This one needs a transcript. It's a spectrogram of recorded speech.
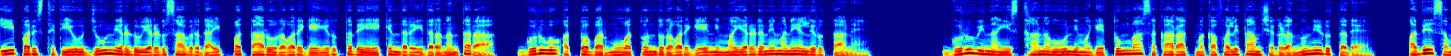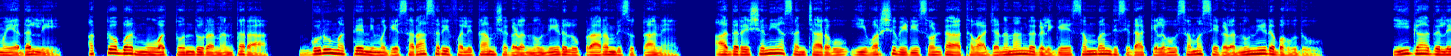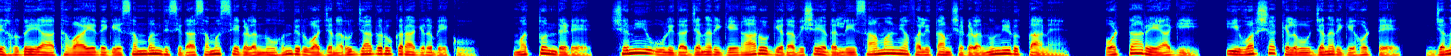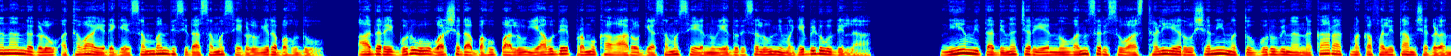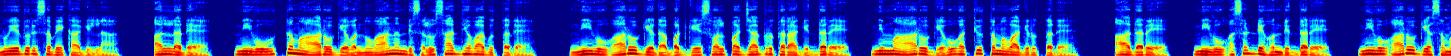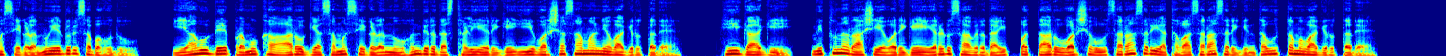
ಈ ಪರಿಸ್ಥಿತಿಯು ಜೂನ್ ಎರಡು ಎರಡು ಸಾವಿರದ ಇಪ್ಪತ್ತಾರರವರೆಗೆ ಇರುತ್ತದೆ, ಏಕೆಂದರೆ ಇದರ ನಂತರ ಗುರುವು ಅಕ್ಟೋಬರ್ ಮೂವತ್ತೊಂದರವರೆಗೆ ನಿಮ್ಮ ಎರಡನೇ ಮನೆಯಲ್ಲಿರುತ್ತಾನೆ. ಗುರುವಿನ ಈ ಸ್ಥಾನವು ನಿಮಗೆ ತುಂಬಾ ಸಕಾರಾತ್ಮಕ ಫಲಿತಾಂಶಗಳನ್ನು ನೀಡುತ್ತದೆ. ಅದೇ ಸಮಯದಲ್ಲಿ, ಅಕ್ಟೋಬರ್ ಮೂವತ್ತೊಂದರ ನಂತರ, ಗುರು ಮತ್ತೆ ನಿಮಗೆ ಸರಾಸರಿ ಫಲಿತಾಂಶಗಳನ್ನು ನೀಡಲು ಪ್ರಾರಂಭಿಸುತ್ತಾನೆ. ಆದರೆ ಶನಿಯ ಸಂಚಾರವು ಈ ವರ್ಷವಿಡೀ ಸೊಂಟ ಅಥವಾ ಜನನಾಂಗಗಳಿಗೆ ಸಂಬಂಧಿಸಿದ ಕೆಲವು ಸಮಸ್ಯೆಗಳನ್ನು ನೀಡಬಹುದು. ಈಗಾಗಲೇ ಹೃದಯ ಅಥವಾ ಎದೆಗೆ ಸಂಬಂಧಿಸಿದ ಸಮಸ್ಯೆಗಳನ್ನು ಹೊಂದಿರುವ ಜನರು ಜಾಗರೂಕರಾಗಿರಬೇಕು. ಮತ್ತೊಂದೆಡೆ, ಶನಿಯು ಉಳಿದ ಜನರಿಗೆ ಆರೋಗ್ಯದ ವಿಷಯದಲ್ಲಿ ಸಾಮಾನ್ಯ ಫಲಿತಾಂಶಗಳನ್ನು ನೀಡುತ್ತಾನೆ. ಒಟ್ಟಾರೆಯಾಗಿ, ಈ ವರ್ಷ ಕೆಲವು ಜನರಿಗೆ ಹೊಟ್ಟೆ, ಜನನಾಂಗಗಳು ಅಥವಾ ಎದೆಗೆ ಸಂಬಂಧಿಸಿದ ಸಮಸ್ಯೆಗಳು ಇರಬಹುದು. ಆದರೆ ಗುರುವು ವರ್ಷದ ಬಹುಪಾಲು ಯಾವುದೇ ಪ್ರಮುಖ ಆರೋಗ್ಯ ಸಮಸ್ಯೆಯನ್ನು ಎದುರಿಸಲು ನಿಮಗೆ ಬಿಡುವುದಿಲ್ಲ. ನಿಯಮಿತ ದಿನಚರಿಯನ್ನು ಅನುಸರಿಸುವ ಸ್ಥಳೀಯರು ಶನಿ ಮತ್ತು ಗುರುವಿನ ನಕಾರಾತ್ಮಕ ಫಲಿತಾಂಶಗಳನ್ನು ಎದುರಿಸಬೇಕಾಗಿಲ್ಲ. ಅಲ್ಲದೆ, ನೀವು ಉತ್ತಮ ಆರೋಗ್ಯವನ್ನು ಆನಂದಿಸಲು ಸಾಧ್ಯವಾಗುತ್ತದೆ. ನೀವು ಆರೋಗ್ಯದ ಬಗ್ಗೆ ಸ್ವಲ್ಪ ಜಾಗೃತರಾಗಿದ್ದರೆ ನಿಮ್ಮ ಆರೋಗ್ಯವು ಅತ್ಯುತ್ತಮವಾಗಿರುತ್ತದೆ. ಆದರೆ, ನೀವು ಅಸಡ್ಡೆ ಹೊಂದಿದ್ದರೆ ನೀವು ಆರೋಗ್ಯ ಸಮಸ್ಯೆಗಳನ್ನು ಎದುರಿಸಬಹುದು. ಯಾವುದೇ ಪ್ರಮುಖ ಆರೋಗ್ಯ ಸಮಸ್ಯೆಗಳನ್ನು ಹೊಂದಿರದ ಸ್ಥಳೀಯರಿಗೆ ಈ ವರ್ಷ ಸಾಮಾನ್ಯವಾಗಿರುತ್ತದೆ. ಹೀಗಾಗಿ, ಮಿಥುನ ರಾಶಿಯವರಿಗೆ ಎರಡು ಸಾವಿರದ ಇಪ್ಪತ್ತಾರು ವರ್ಷವು ಸರಾಸರಿ ಅಥವಾ ಸರಾಸರಿಗಿಂತ ಉತ್ತಮವಾಗಿರುತ್ತದೆ.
